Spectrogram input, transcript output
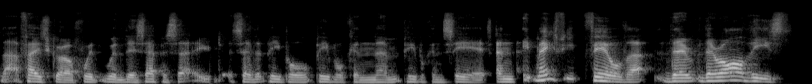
that photograph with with this episode so that people people can um, people can see it. And it makes me feel that there there are these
